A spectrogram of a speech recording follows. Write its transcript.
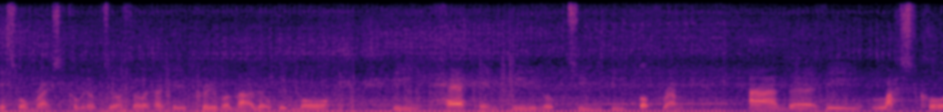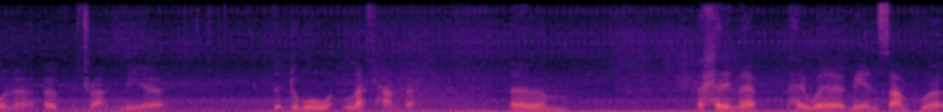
this one we're actually coming up to. I feel like I can improve on that a little bit more. The hairpin leading up to the up ramp and uh, the last corner of the track, the, uh, the double left-hander. Um, heading there, hey, we're, me and Sam, we're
